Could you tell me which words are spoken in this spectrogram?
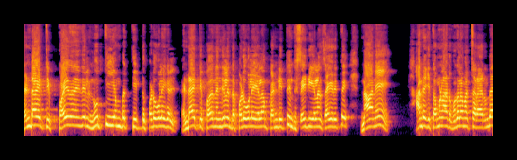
ரெண்டாயிரத்தி பதினைந்தில் நூத்தி எண்பத்தி எட்டு படுகொலைகள். ரெண்டாயிரத்தி பதினஞ்சில் இந்த படுகொலையெல்லாம் கண்டித்து இந்த செய்தியெல்லாம் சேகரித்து நானே அன்றைக்கு தமிழ்நாடு முதலமைச்சராக இருந்த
